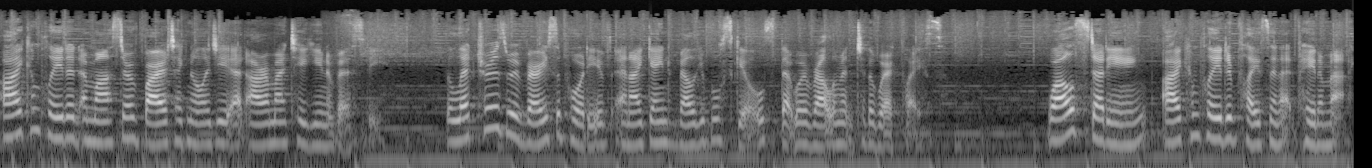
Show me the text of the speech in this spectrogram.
I completed a Master of Biotechnology at RMIT University. The lecturers were very supportive and I gained valuable skills that were relevant to the workplace. While studying, I completed placement at Peter Mac,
